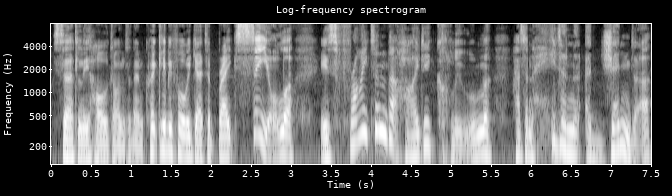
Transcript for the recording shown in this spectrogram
certainly hold on to them. Quickly before we go to break, Seal is frightened that Heidi Klum has a hidden agenda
